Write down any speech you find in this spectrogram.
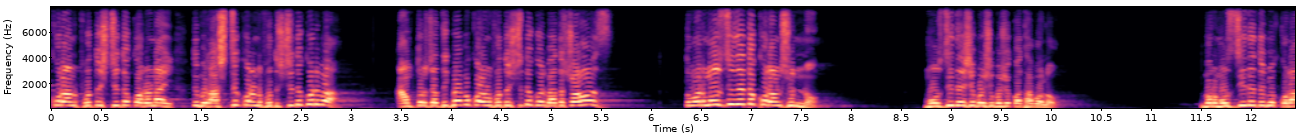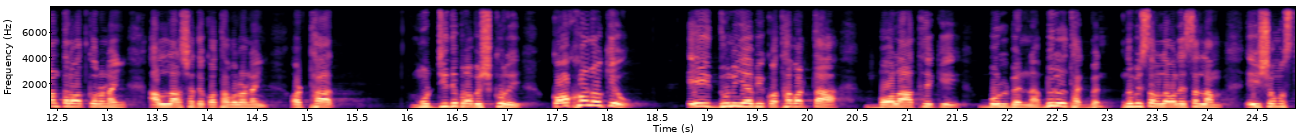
কোরআন প্রতিষ্ঠিত করো নাই, তুমি রাষ্ট্রে কোরআন প্রতিষ্ঠিত করবা? আন্তর্জাতিকভাবে কোরআন প্রতিষ্ঠিত করবে, এত সহজ? তোমার মসজিদে তো কোরআন শূন্য। মসজিদে এসে বসে বসে কথা বলো। তোমার মসজিদে তুমি কোরআন তালাবাদ করো নাই, আল্লাহর সাথে কথা বলো নাই। অর্থাৎ মসজিদে প্রবেশ করে কখনো কেউ এই দুনিয়াবি কথাবার্তা বলা থেকে বলবেন না, বিরত থাকবেন। নবী সাল্লাহ সাল্লাম এই সমস্ত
